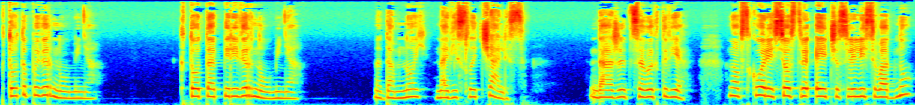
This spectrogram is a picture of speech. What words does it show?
Кто-то повернул меня. Кто-то перевернул меня. Надо мной нависла Чалис. Даже целых две. Но вскоре сестры Эйча слились в одну,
